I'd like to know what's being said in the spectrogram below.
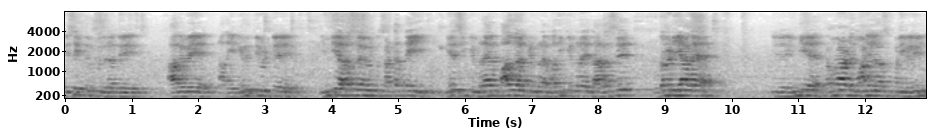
திசை திருப்புகிறது. ஆகவே அதை நிறுத்திவிட்டு இந்திய அரசியலமைப்பு சட்டத்தை நேசிக்கின்ற பாதுகாக்கின்ற மதிக்கின்ற இந்த அரசு உடனடியாக இந்திய தமிழ்நாடு மாநில அரசு பணிகளில்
